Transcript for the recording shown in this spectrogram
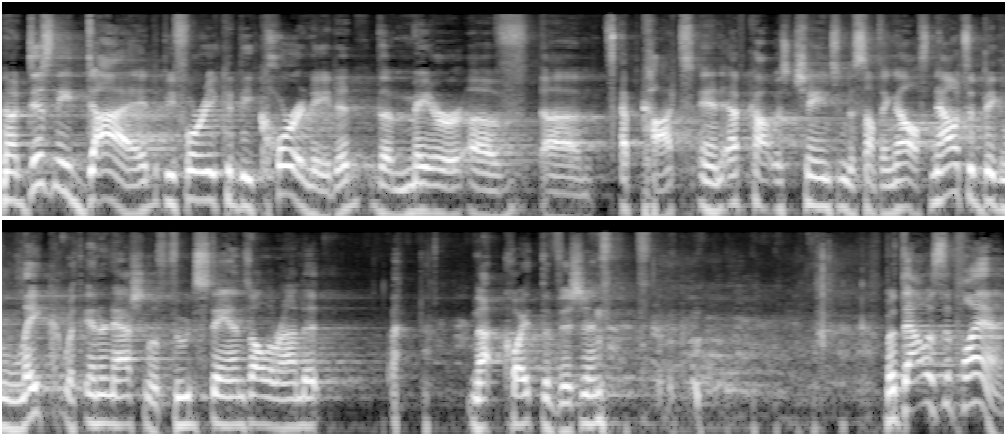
Now, Disney died before he could be coronated, the mayor of uh, Epcot, and Epcot was changed into something else. Now it's a big lake with international food stands all around it. Not quite the vision. but that was the plan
